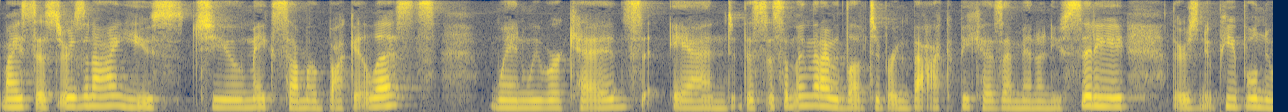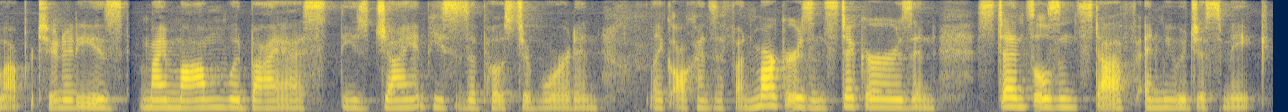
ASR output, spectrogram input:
My sisters and I used to make summer bucket lists when we were kids. And this is something that I would love to bring back because I'm in a new city, there's new people, new opportunities. My mom would buy us these giant pieces of poster board and like all kinds of fun markers and stickers and stencils and stuff. And we would just make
